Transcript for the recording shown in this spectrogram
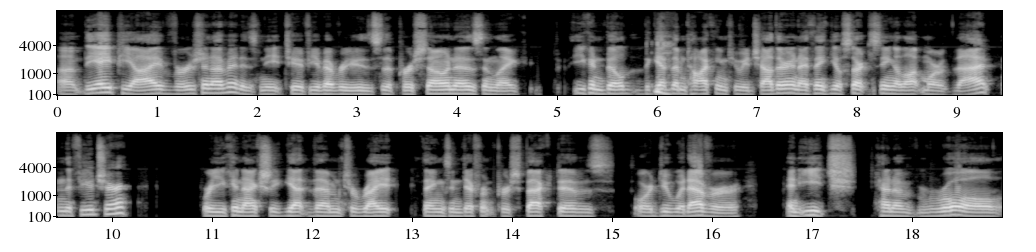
Um, the API version of it is neat too. If you've ever used the personas and like you can build get them talking to each other, and I think you'll start seeing a lot more of that in the future, where you can actually get them to write things in different perspectives or do whatever. And each kind of role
